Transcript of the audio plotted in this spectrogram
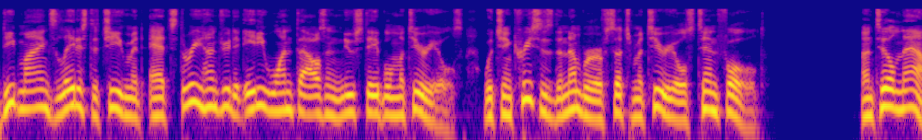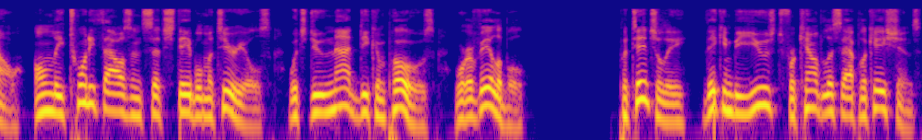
DeepMind's latest achievement adds 381,000 new stable materials, which increases the number of such materials tenfold. Until now, only 20,000 such stable materials, which do not decompose, were available. Potentially, they can be used for countless applications,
